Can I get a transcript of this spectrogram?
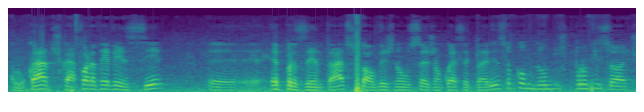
colocados cá fora devem ser uh, apresentados, talvez não sejam com essa clareza, como números provisórios,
